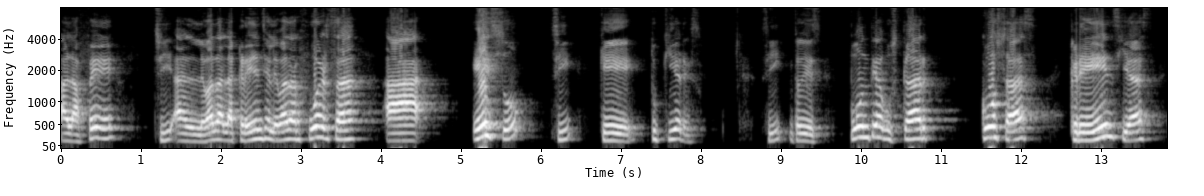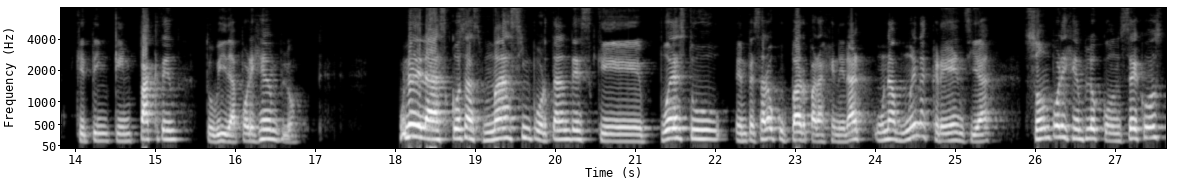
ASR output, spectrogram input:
a la fe. ¿sí? le va a dar, la creencia le va a dar fuerza a eso ¿sí? que tú quieres. ¿sí? Entonces, ponte a buscar cosas, creencias que, te, que impacten tu vida. Por ejemplo, Una de las cosas más importantes que puedes tú empezar a ocupar para generar una buena creencia son, por ejemplo, consejos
